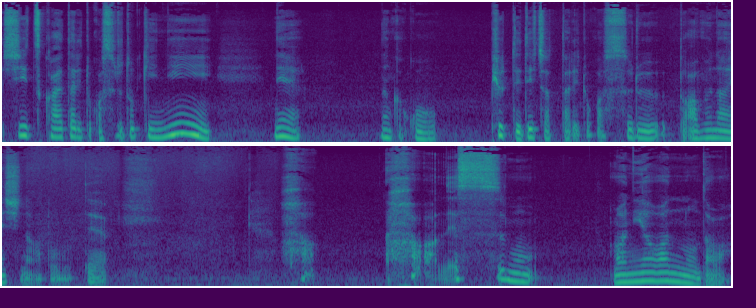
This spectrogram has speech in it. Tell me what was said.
シーツ変えたりとかする時にねなんかこうピュッて出ちゃったりとかすると危ないしなと思って。はハーネスも間に合わんのだわ。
